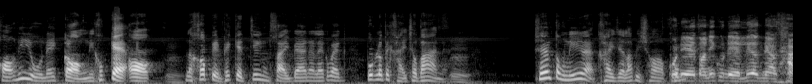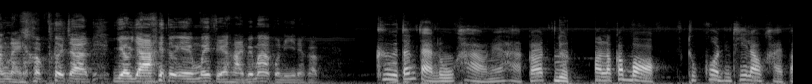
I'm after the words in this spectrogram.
ของที่อยู่ในกล่องนี่เขาแกะออกแล้วเขาเปลี่ยนแพคเกจจิ้งใส่แบรนด์อะไรก็ไปปุ๊บแล้วไปขายชาวบ้านอะอืม ฉะนั้นตรงนี้เนี่ยใครจะรับผิดชอบคุณเอตอนนี้คุณเอเลือกแนวทางไหนครับ เพื่อจะเยียวยาให้ตัวเองไม่เสียหายไปมากกว่านี้นะครับ คือตั้งแต่รู้ข่าวเนี่ยค่ะ ก็หยุดแล้วก็บอกทุกคนที่เราขายไป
